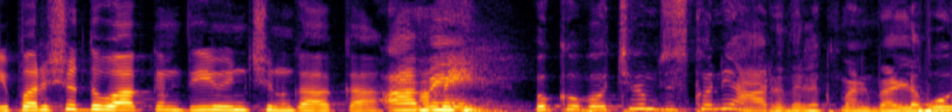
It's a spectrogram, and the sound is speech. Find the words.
ఈ పరిశుద్ధ వాక్యం దీవించును గాక ఆమె ఒక వచనం చూసుకొని ఆరాధనలకు మనం వెళ్ళబో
